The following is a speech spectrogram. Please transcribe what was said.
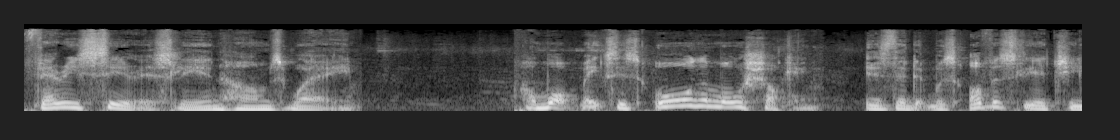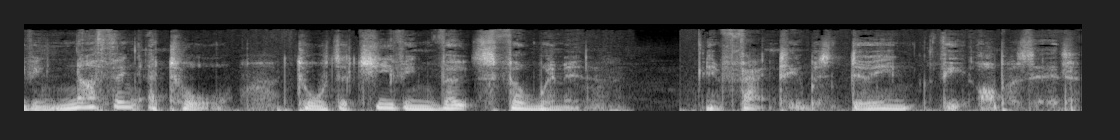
very seriously in harm's way. And what makes this all the more shocking is that it was obviously achieving nothing at all towards achieving votes for women. In fact, it was doing the opposite.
